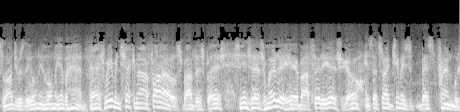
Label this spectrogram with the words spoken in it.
This lodge was the only home he ever had. Yes, we've been checking our files about this place. Seems there's a murder here about 30 years ago. Yes, that's right. Jimmy's best friend was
